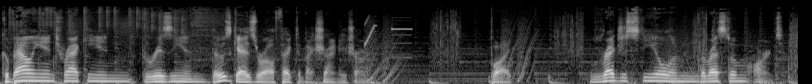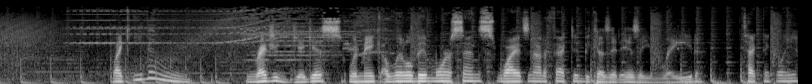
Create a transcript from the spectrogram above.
Cobalion, Terrakion, Virizion, those guys are all affected by Shiny Charm. But Registeel and the rest of them aren't. Like, even Regigigas would make a little bit more sense why it's not affected, because it is a raid, technically.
